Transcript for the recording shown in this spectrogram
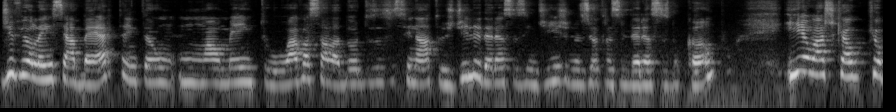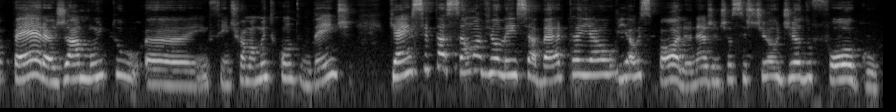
de violência aberta, então, um aumento avassalador dos assassinatos de lideranças indígenas e outras lideranças do campo. E eu acho que é algo que opera já muito, uh, enfim, de forma muito contundente, que é a incitação à violência aberta e ao, e ao espólio, né? A gente assistiu ao Dia do Fogo.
